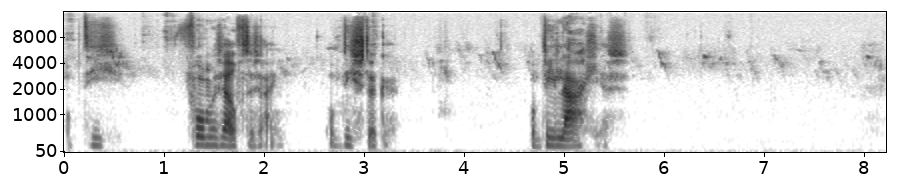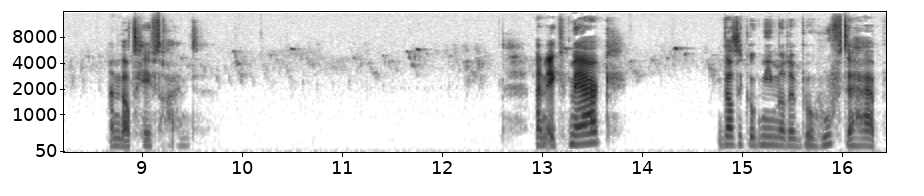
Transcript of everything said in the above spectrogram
op die voor mezelf te zijn. Op die stukken. Op die laagjes. En dat geeft ruimte. En ik merk dat ik ook niet meer de behoefte heb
